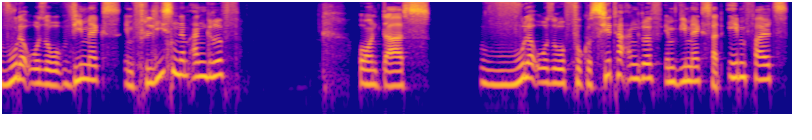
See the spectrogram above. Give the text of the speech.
Wudaoso VMAX im fließenden Angriff. Und das Wulaoso fokussierter Angriff im VMAX hat ebenfalls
